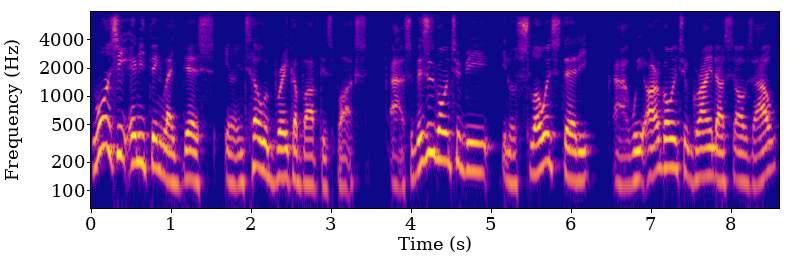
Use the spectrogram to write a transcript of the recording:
you won't see anything like this you know until we break above this box uh, so this is going to be, you know, slow and steady. Uh, we are going to grind ourselves out,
